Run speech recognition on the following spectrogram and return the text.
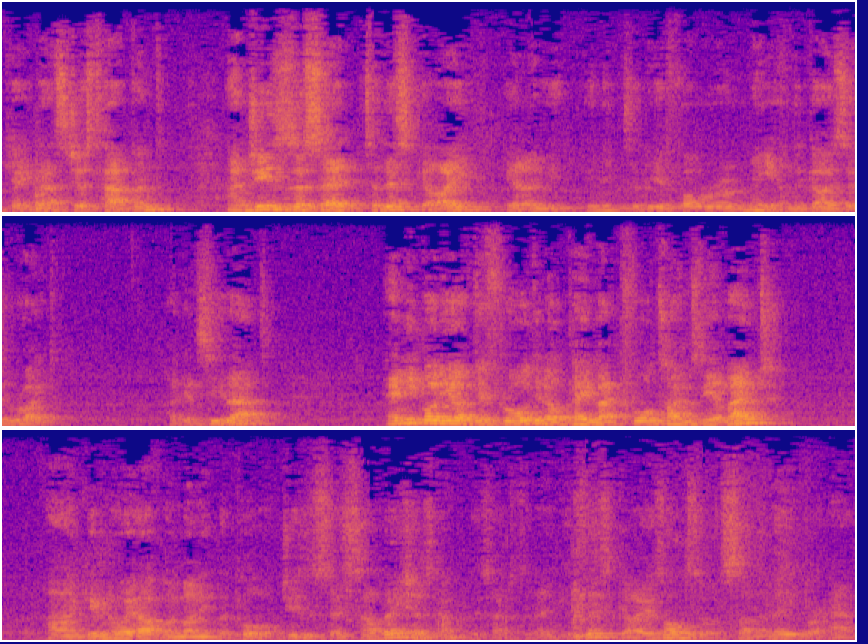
Okay, that's just happened. And Jesus has said to this guy, you know, you, you need to be a follower of me. And the guy said, right, I can see that. Anybody I've defrauded, I'll pay back four times the amount. And I'm giving away half my money to the poor. Jesus says, salvation has come to this house today because this guy is also a son of Abraham.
